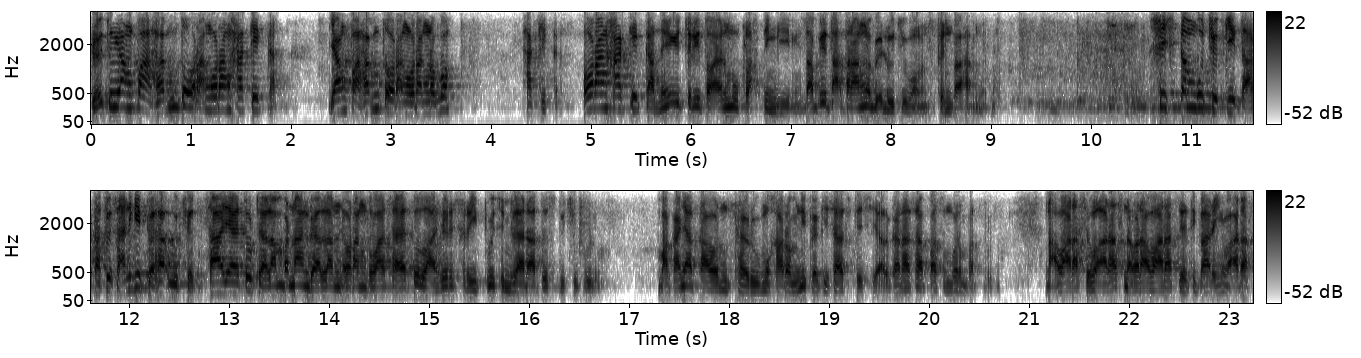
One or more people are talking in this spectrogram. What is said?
Lalu itu yang paham itu orang-orang hakikat. Yang paham itu orang-orang apa? Hakikat. Orang hakikat ini cerita ilmu kelas tinggi ini. Tapi tak terang lebih lucu, ben paham. Sistem wujud kita, kasus ini bahak wujud. Saya itu dalam penanggalan orang tua saya itu lahir 1970. Makanya tahun baru Muharram ini bagi saya spesial karena saya pas umur 40. Nak waras ya waras, nak ora waras ya diparingi waras.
